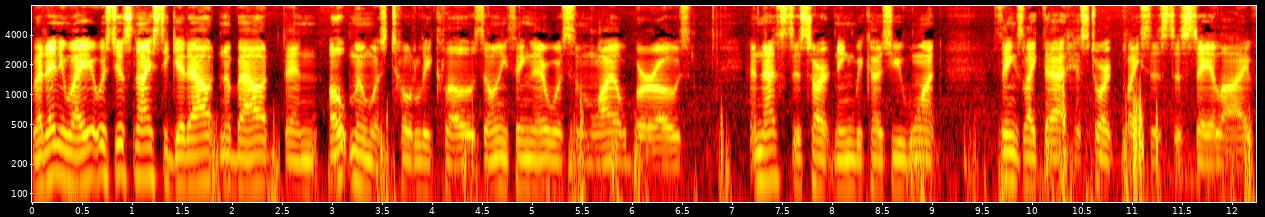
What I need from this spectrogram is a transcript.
But anyway, it was just nice to get out and about and Oatman was totally closed. The only thing there was some wild burros. And that's disheartening because you want things like that, historic places to stay alive.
